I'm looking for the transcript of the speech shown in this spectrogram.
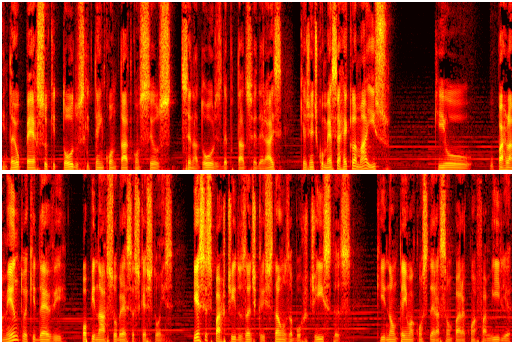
Então eu peço que todos que têm contato com seus senadores, deputados federais, que a gente comece a reclamar isso, que o, o parlamento é que deve opinar sobre essas questões. E esses partidos anticristãos, abortistas, que não têm uma consideração para com a família,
